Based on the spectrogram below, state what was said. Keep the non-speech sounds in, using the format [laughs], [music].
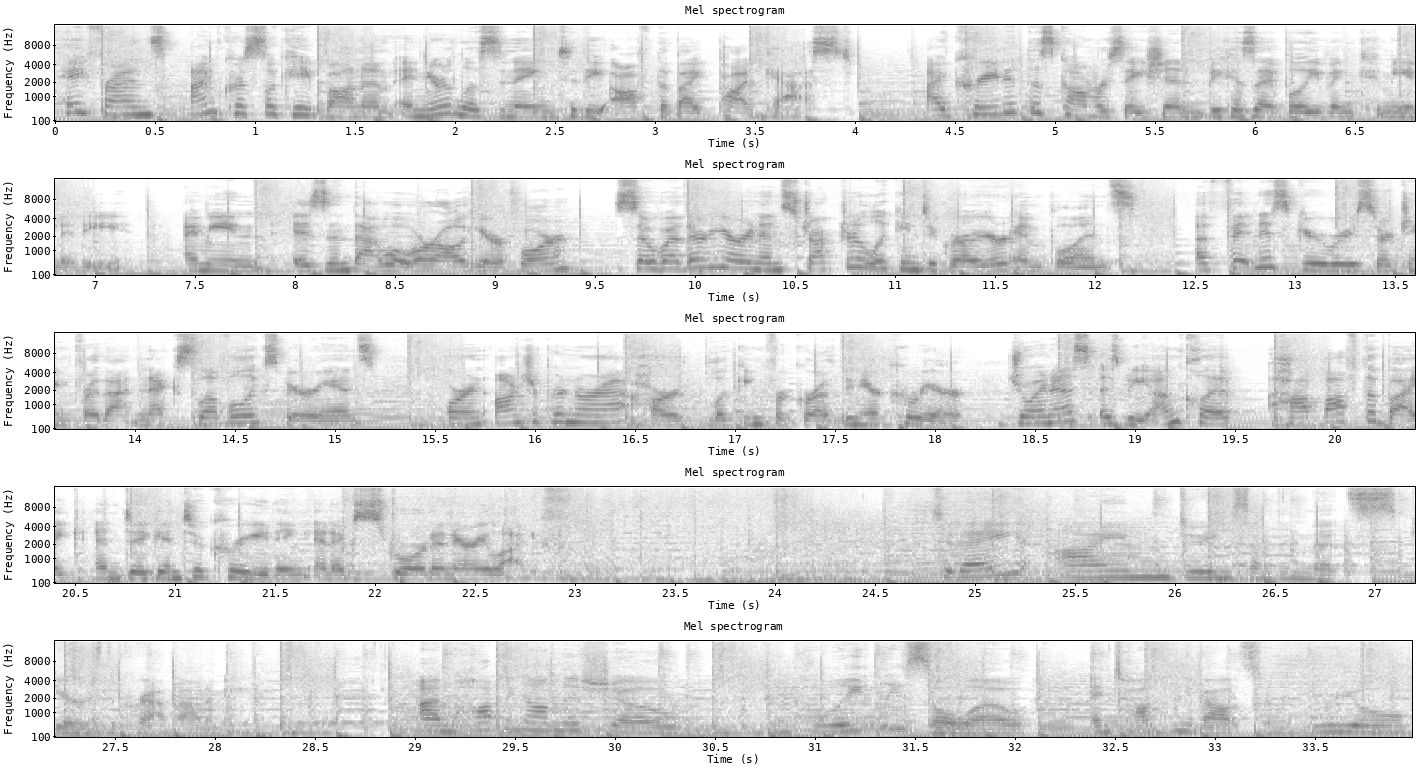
Hey, friends, I'm Crystal Kate Bonham, and you're listening to the Off the Bike podcast. I created this conversation because I believe in community. I mean, isn't that what we're all here for? So, whether you're an instructor looking to grow your influence, a fitness guru searching for that next level experience, or an entrepreneur at heart looking for growth in your career, join us as we unclip, hop off the bike, and dig into creating an extraordinary life. Today, I'm doing something that scares the crap out of me. I'm hopping on this show completely solo and talking about some real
